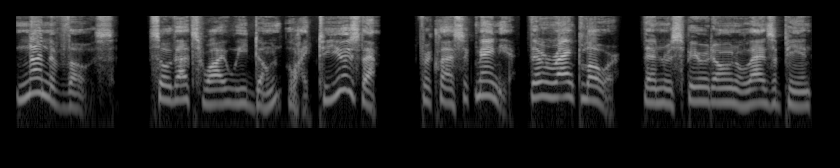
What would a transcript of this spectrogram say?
None of those. So that's why we don't like to use them for classic mania. They're ranked lower than risperidone, olanzapine,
